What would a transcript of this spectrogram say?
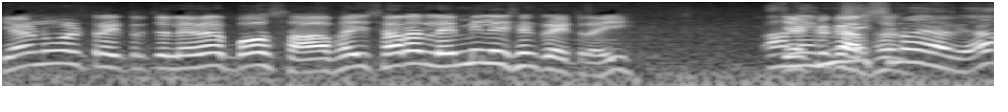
ਜੈਨੂਅਲ ਟਰੈਕਟਰ ਚੱਲਿਆ ਹੋਇਆ ਬਹੁਤ ਸਾਫ਼ ਹੈ ਜੀ ਸਾਰਾ ਲੈਮੀਨੇਸ਼ਨ ਟਰੈਕਟਰ ਹੈ ਜੀ। Check ਕਰ ਲੈਮੀਨੇਸ਼ਨ। ਹੋਇਆ ਵਿਆ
